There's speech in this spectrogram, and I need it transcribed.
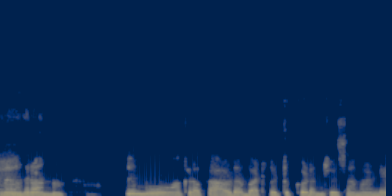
మేమందరం అన్నాం. మేము అక్కడ ఒక ఆవిడ బట్టలు ఉతుక్కోవడం చూసామండి.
